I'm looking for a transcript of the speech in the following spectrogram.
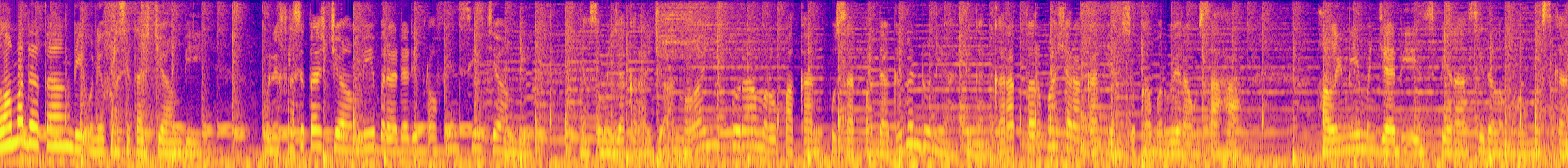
Selamat datang di Universitas Jambi. Universitas Jambi berada di Provinsi Jambi yang semenjak Kerajaan Melayu Pura merupakan pusat perdagangan dunia dengan karakter masyarakat yang suka berwirausaha. Hal ini menjadi inspirasi dalam merumuskan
